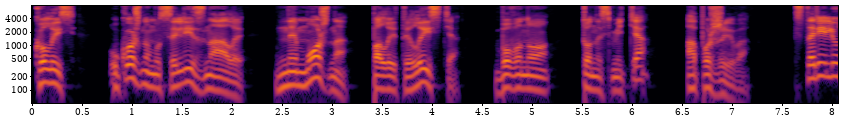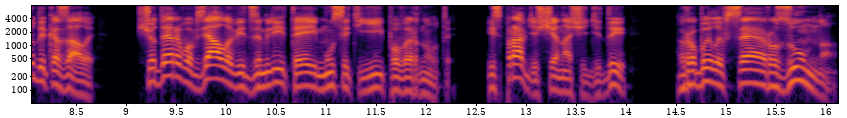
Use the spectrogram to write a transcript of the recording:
Колись у кожному селі знали не можна палити листя, бо воно то не сміття, а пожива. Старі люди казали, що дерево взяло від землі те й мусить їй повернути. І справді ще наші діди робили все розумно,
